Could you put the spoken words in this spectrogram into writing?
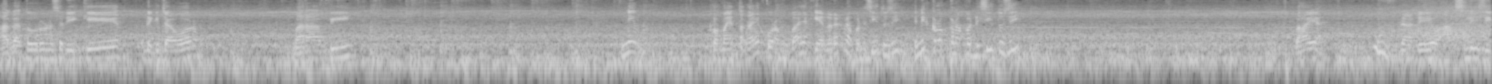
Agak turun sedikit. Dikit Cawor. Marafi. Ini pemain tengahnya kurang banyak ya. Nara kenapa di situ sih? Ini Klok kenapa di situ sih? Bahaya. Uh, Nadeo asli sih.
